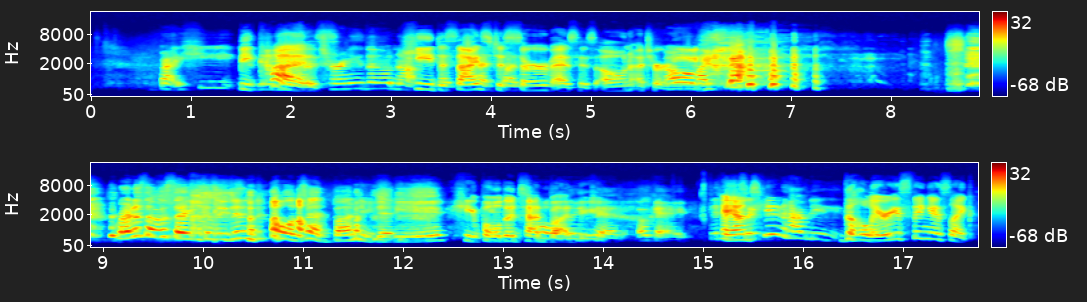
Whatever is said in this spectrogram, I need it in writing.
But he you mean his Because attorney though, not he decides to serve as his own attorney. Oh my god. Right as I was saying, because he didn't pull a Ted Bundy, did he? he pulled a Ted totally Bundy. Did. Okay. Did he, And so he didn't have any. The hilarious thing is like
